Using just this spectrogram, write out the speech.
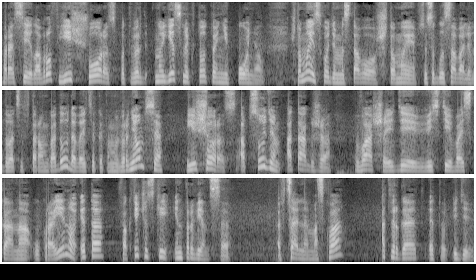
России Лавров еще раз подтвердил, но если кто-то не понял, что мы исходим из того, что мы все согласовали в 2022 году, давайте к этому вернемся, еще раз обсудим, а также ваша идея ввести войска на Украину, это фактически интервенция. Официальная Москва отвергает эту идею.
